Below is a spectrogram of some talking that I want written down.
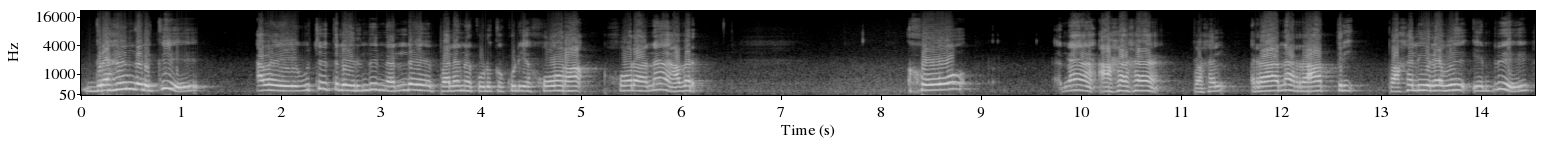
கிரகங்களுக்கு அவை உச்சத்தில் இருந்து நல்ல பலனை கொடுக்கக்கூடிய ஹோரா ஹோரானா அவர். ஹோ அகஹ பகல். ரான ராத்திரி பகலிரவு என்று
